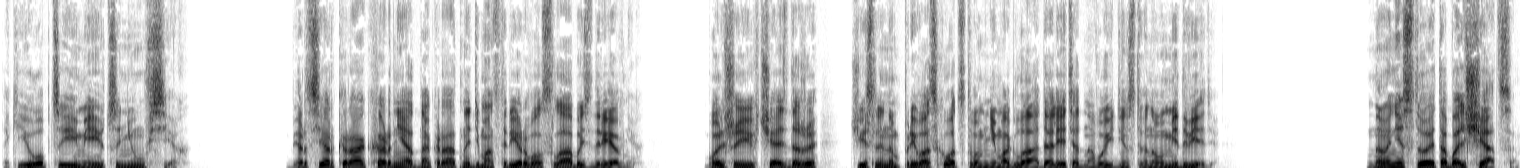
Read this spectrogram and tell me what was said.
такие опции имеются не у всех. Берсерк Ракхар неоднократно демонстрировал слабость древних. Большая их часть даже численным превосходством не могла одолеть одного единственного медведя. Но не стоит обольщаться.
